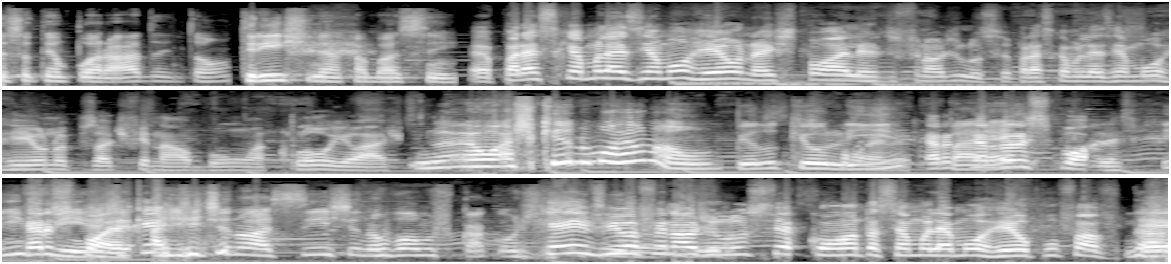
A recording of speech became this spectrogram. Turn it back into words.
essa temporada, então triste, né, acabar assim. É, parece que a mulherzinha morreu, né? Spoiler do final de Lúcifer. Parece que a mulherzinha morreu no episódio final. Boom, a Chloe, eu acho. Eu acho que não morreu, não. Pelo que eu li. Spoiler. Quero, parece- quero dar spoilers. Enfim, quero a spoiler. gente- Quem, a gente não assiste, não vamos ficar com quem viu a final de Lúcifer conta se a mulher morreu, por favor. Natália,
